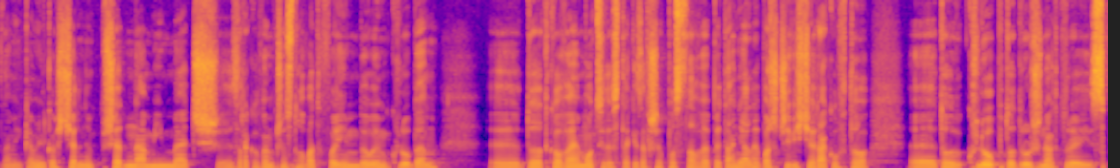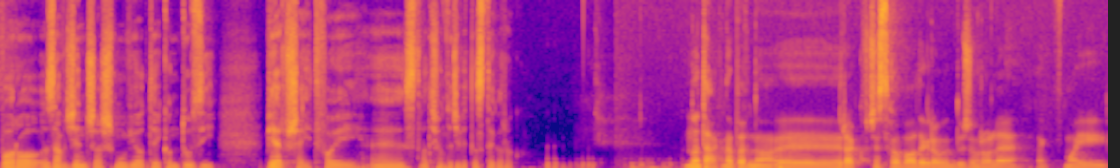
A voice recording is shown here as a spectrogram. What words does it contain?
z nami Kamil Kościelny, przed nami mecz z Rakowem Częstochowa, twoim byłym klubem. Y, Dodatkowe emocje to jest takie zawsze podstawowe pytanie, ale chyba rzeczywiście Raków to, y, to klub, to drużyna, której sporo zawdzięczasz. Mówię o tej kontuzji pierwszej twojej y, z 2019 roku. No tak, na pewno. Raków Częstochowa odegrał dużą rolę tak, w mojej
